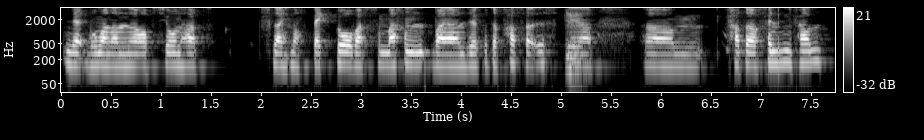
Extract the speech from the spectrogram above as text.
wo man dann eine Option hat, vielleicht noch Backdoor was zu machen, weil er ein sehr guter Passer ist, der mhm. ähm, Cutter finden kann.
